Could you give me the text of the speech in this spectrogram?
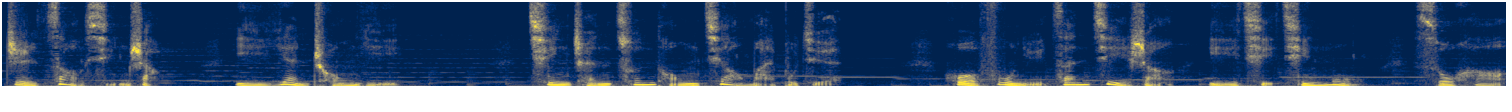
置灶形上，以宴虫蚁。清晨村童叫卖不绝，或妇女簪髻上以起青木，俗号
